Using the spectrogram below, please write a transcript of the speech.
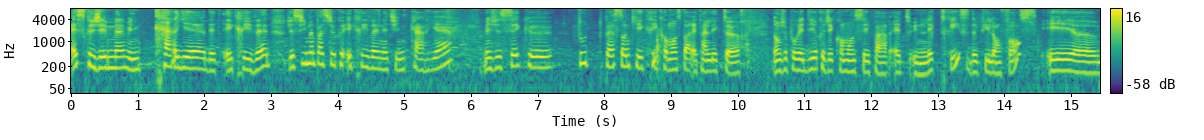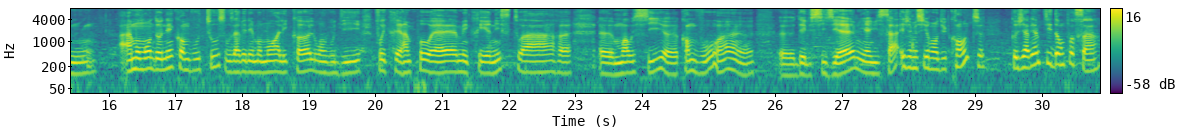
Est-ce que j'ai même une carrière d'être écrivaine? Je suis même pas sûre que écrivaine est une carrière, mais je sais que toute personne qui écrit commence par être un lecteur. Donc je pourrais dire que j'ai commencé par être une lectrice depuis l'enfance et euh, à un moment donné, comme vous tous, vous avez des moments à l'école où on vous dit faut écrire un poème, écrire une histoire. Euh, moi aussi, euh, comme vous, hein, dès le sixième, il y a eu ça. Et je me suis rendu compte que j'avais un petit don pour ça.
